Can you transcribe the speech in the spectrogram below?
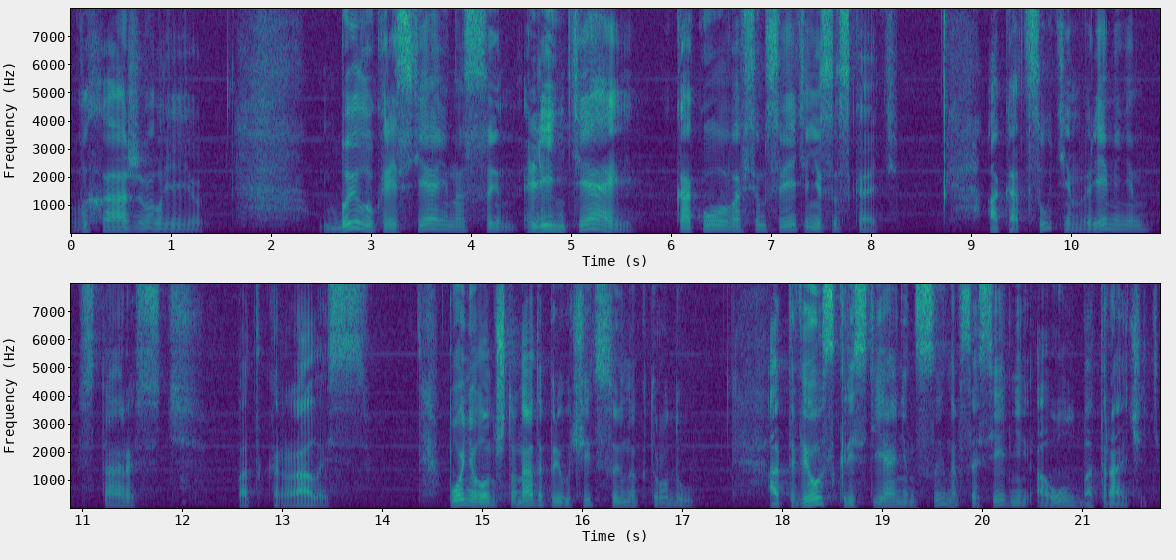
выхаживал ее. Был у крестьянина сын, лентяй, какого во всем свете не сыскать. А к отцу тем временем старость подкралась. Понял он, что надо приучить сына к труду. Отвез крестьянин сына в соседний аул батрачить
